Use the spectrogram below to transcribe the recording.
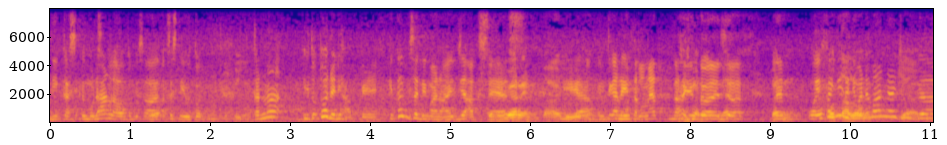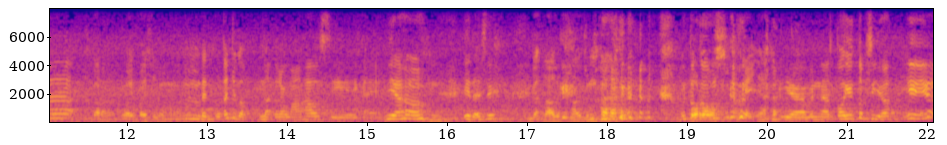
dikasih kemudahan lah untuk bisa Iya. akses di YouTube. sepertinya Karena YouTube tuh ada di HP, kita bisa di mana aja akses. Anywhere, anytime, gitu Iya, kan. yang penting ada internet, dah gitu aja. Dan, Dan wifi nya ada di mana-mana iya, juga. sekarang wifi sih memang Hmm, dan kuota juga nggak terlalu mahal sih kayaknya. Iya sih. nggak terlalu mahal cuma Untuk boros kayaknya Iya benar. Kalau YouTube sih ya. Iya, iya.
